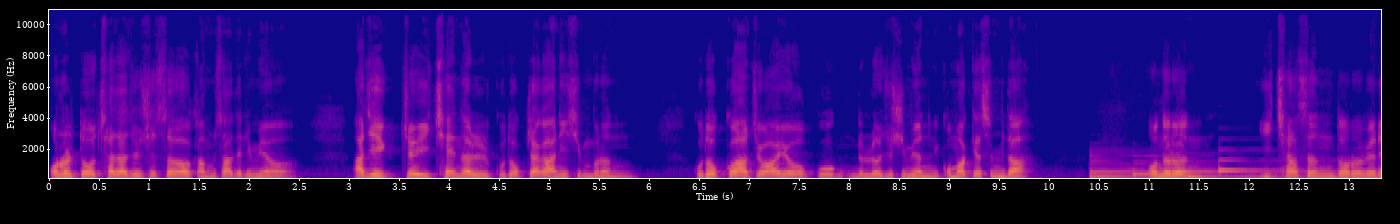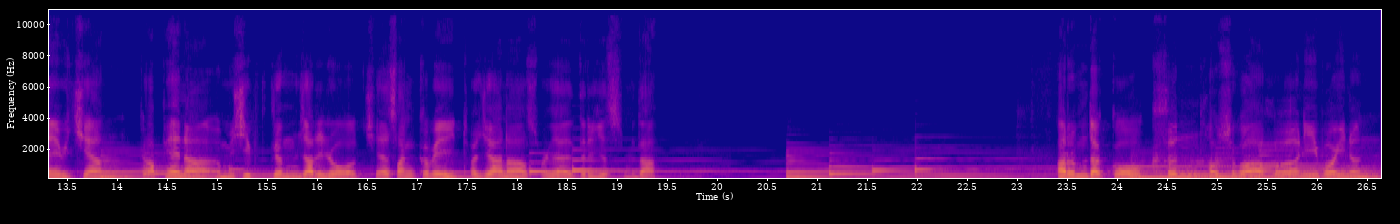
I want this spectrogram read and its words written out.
오늘 또 찾아주셔서 감사드리며 아직 저희 채널 구독자가 아니신 분은 구독과 좋아요 꾹 눌러주시면 고맙겠습니다. 오늘은 2차선 도로변에 위치한 카페나 음식점 자리로 최상급의 토지 하나 소개해 드리겠습니다. 아름답고 큰 호수가 훤히 보이는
